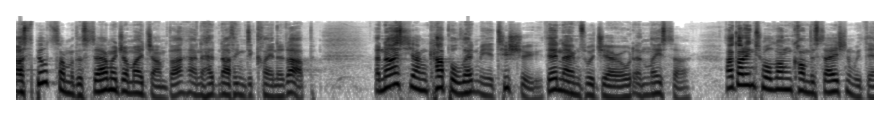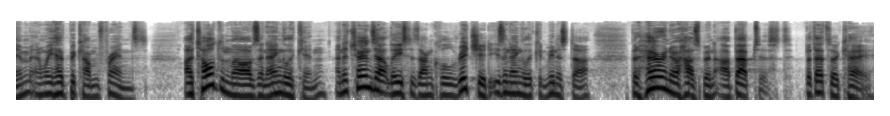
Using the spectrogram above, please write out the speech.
I spilled some of the sandwich on my jumper and had nothing to clean it up. A nice young couple lent me a tissue. Their names were Gerald and Lisa. I got into a long conversation with them and we have become friends. I told them I was an Anglican, and it turns out Lisa's uncle Richard is an Anglican minister, but her and her husband are Baptist. But that's okay.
